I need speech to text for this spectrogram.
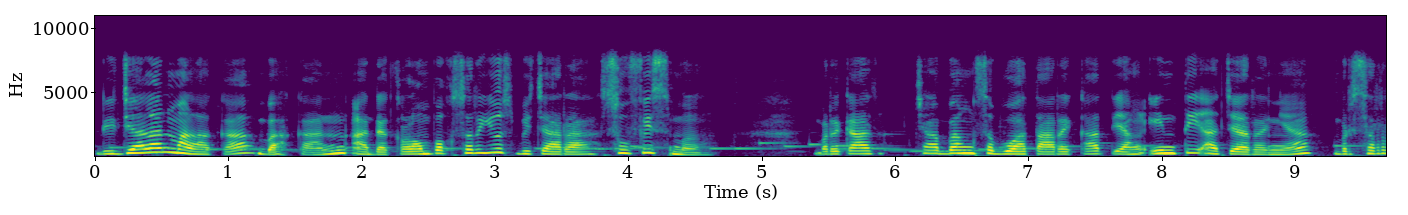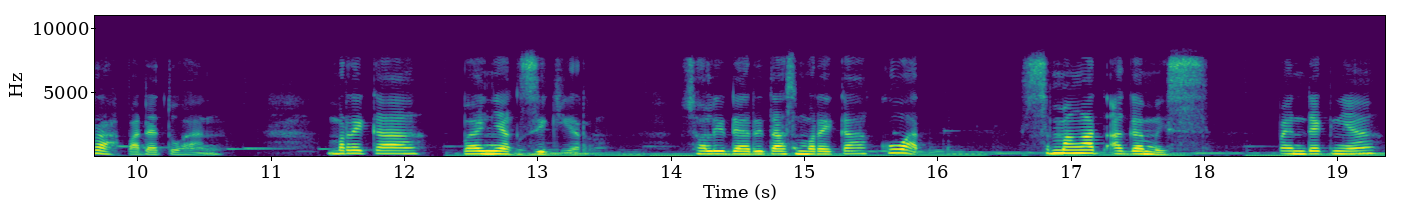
Di Jalan Malaka bahkan ada kelompok serius bicara sufisme. Mereka cabang sebuah tarekat yang inti acaranya berserah pada Tuhan. Mereka banyak zikir. Solidaritas mereka kuat. Semangat agamis. Pendeknya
